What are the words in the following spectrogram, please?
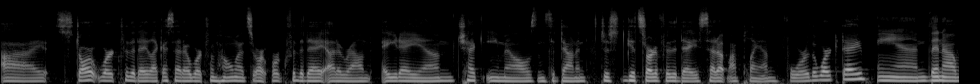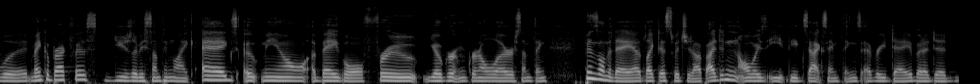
I start work for the day. Like I said, I work from home. I'd start work for the day at around 8 a.m., check emails and sit down and just get started for the day, set up my plan for the workday. And then I would make a breakfast, usually be something like eggs, oatmeal, a bagel, fruit, yogurt, and granola or something. Depends on the day. I'd like to switch it up. I didn't always eat the exact same things every day, but I did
